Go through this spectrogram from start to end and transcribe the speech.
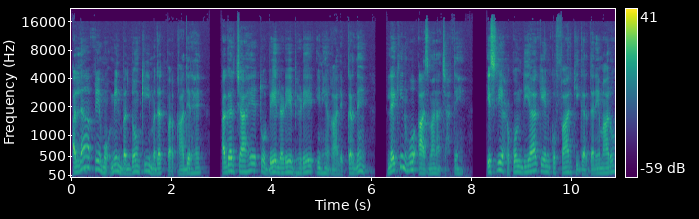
اللہ اپنے مؤمن بندوں کی مدد پر قادر ہے۔ اگر چاہے تو بے لڑے بھیڑے انہیں غالب کر دیں، لیکن وہ آزمانا چاہتے ہیں۔ اس لیے حکم دیا کہ ان کفار کی گردنیں مارو۔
